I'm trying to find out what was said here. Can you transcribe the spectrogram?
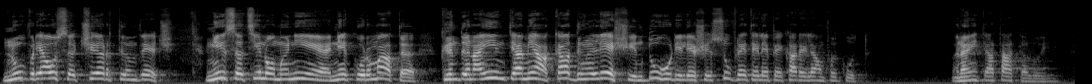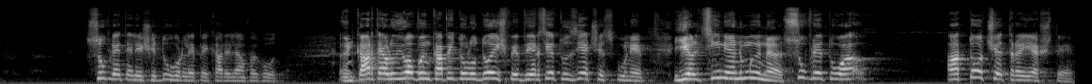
Nu vreau să cert în veci, nici să țin o mânie necurmată, când înaintea mea cad în leși în duhurile și sufletele pe care le-am făcut. Înaintea Tatălui. Sufletele și duhurile pe care le-am făcut. În cartea lui Iov, în capitolul 12, versetul 10 spune, El ține în mână sufletul a, a tot ce trăiește,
